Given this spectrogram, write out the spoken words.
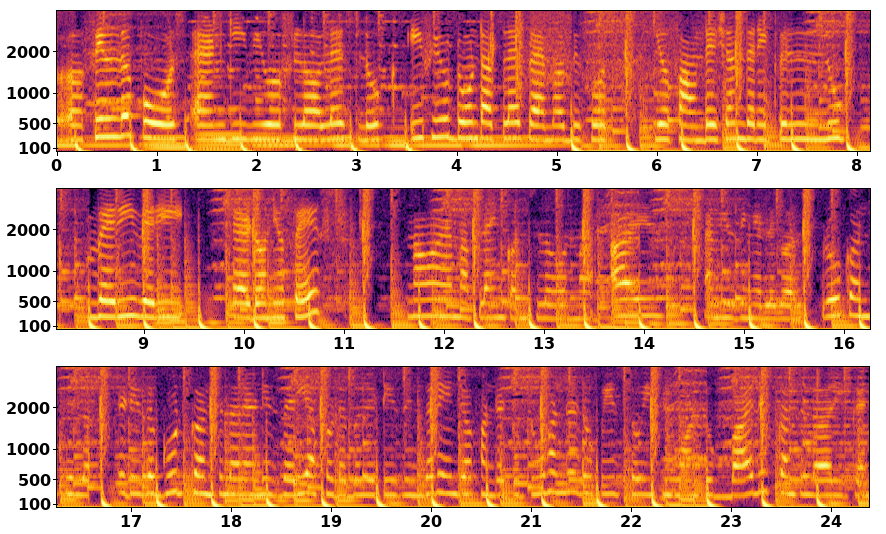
uh, fill the pores and give you a flawless look. If you don't apply primer before your foundation, then it will look very very bad on your face. Now I am applying concealer on my eyes. I'm using L.A. Girl's Pro Concealer. It is a good concealer and is very affordable. It is in the range of 100 to 200 buy this concealer, you can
